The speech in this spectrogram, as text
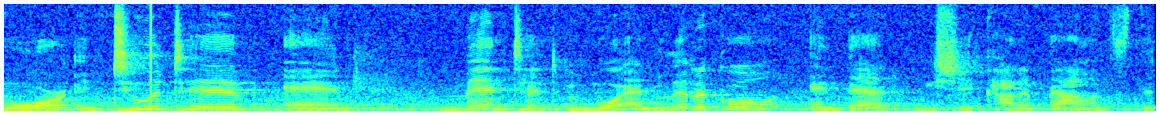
more intuitive and men tend to be more analytical, and that we should kind of balance the,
